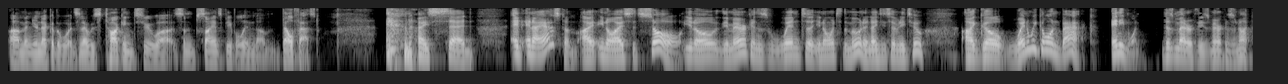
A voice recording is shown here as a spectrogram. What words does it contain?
um, in your neck of the woods, and I was talking to uh, some science people in um, Belfast, and I said. And, and I asked them, I you know I said so you know the Americans went to you know went to the moon in 1972. I go when are we going back? Anyone doesn't matter if these Americans or not.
